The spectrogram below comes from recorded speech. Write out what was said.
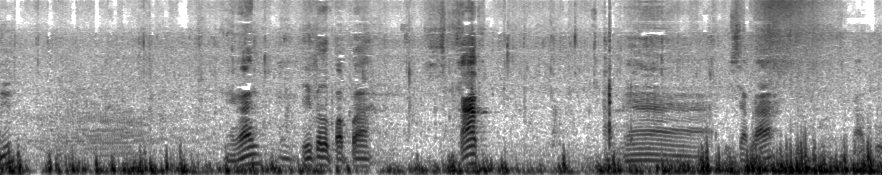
Hmm? Ya kan? Hmm. Jadi kalau papa kap, nah bisa kah? Kabur.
